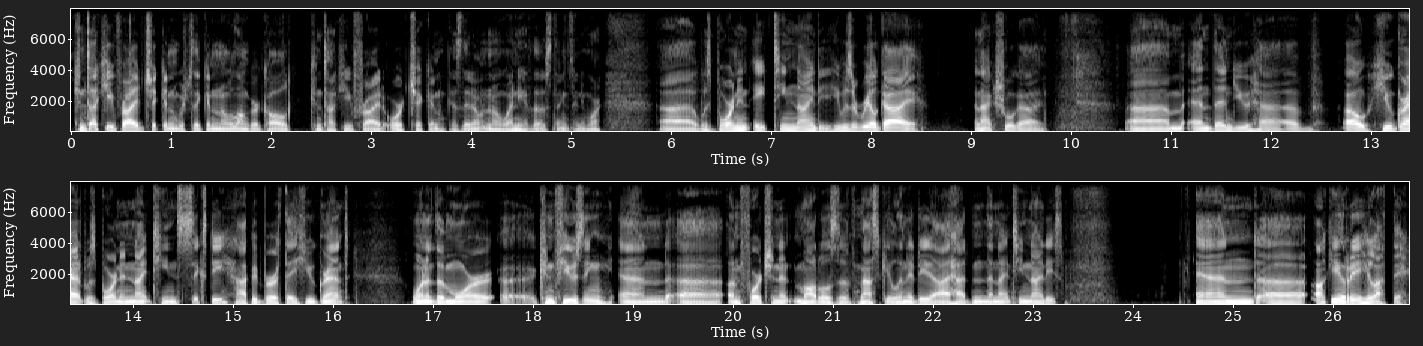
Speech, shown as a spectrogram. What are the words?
Kentucky Fried Chicken, which they can no longer call Kentucky Fried or Chicken because they don't know any of those things anymore, uh, was born in 1890. He was a real guy, an actual guy. Um, and then you have, oh, Hugh Grant was born in 1960. Happy birthday, Hugh Grant. One of the more uh, confusing and uh, unfortunate models of masculinity I had in the 1990s. And uh, Aki Riihilahti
